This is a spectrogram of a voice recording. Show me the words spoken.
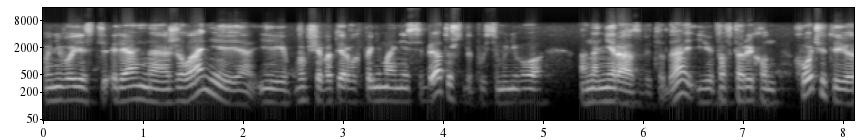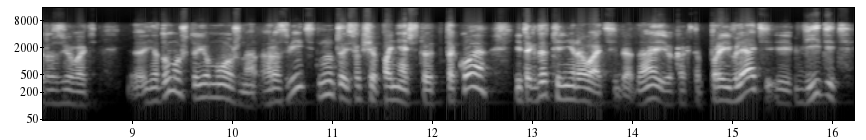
у него есть реальное желание и вообще, во-первых, понимание себя, то, что, допустим, у него она не развита, да, и во-вторых, он хочет ее развивать, э, я думаю, что ее можно развить, ну, то есть вообще понять, что это такое, и тогда тренировать себя, да, ее как-то проявлять, и видеть,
